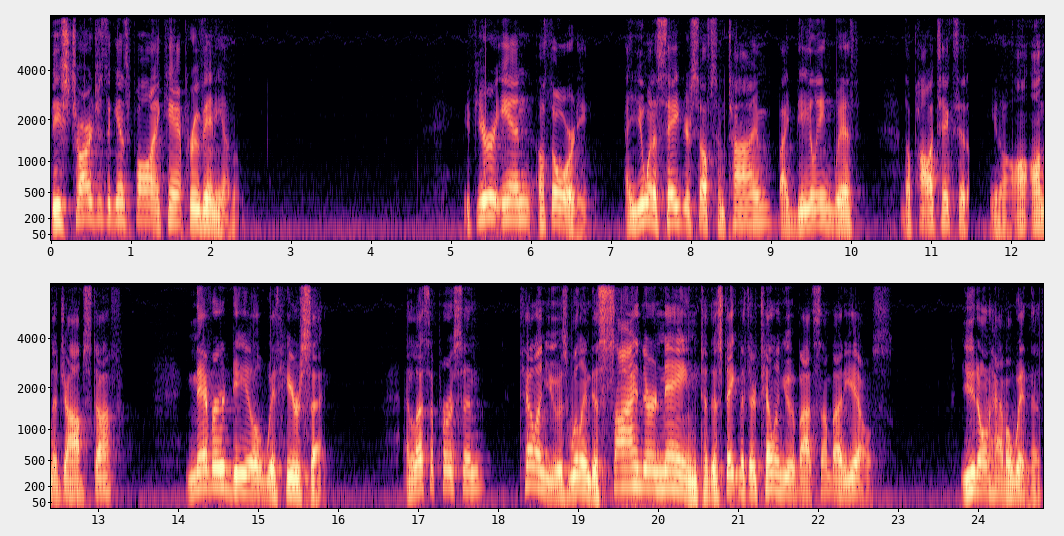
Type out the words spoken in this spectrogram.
these charges against Paul and can't prove any of them. If you're in authority and you want to save yourself some time by dealing with the politics that, you know, on the job stuff, never deal with hearsay. Unless a person telling you is willing to sign their name to the statement they're telling you about somebody else, you don't have a witness,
